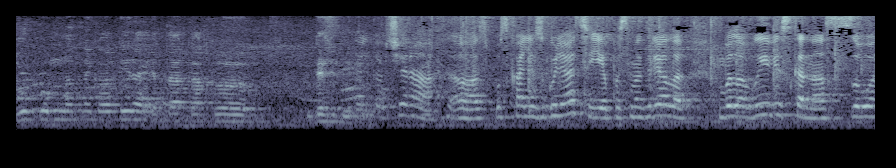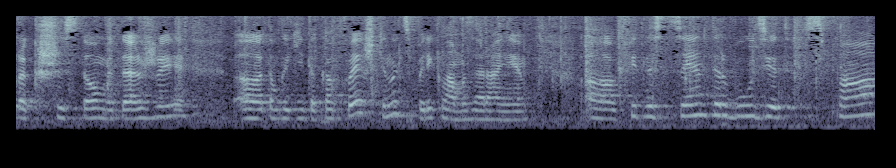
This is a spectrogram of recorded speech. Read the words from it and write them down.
Двухкомнатная квартира это как э, 10 метров. Только вчера э, спускались гулять, и я посмотрела, была вывеска на 46 этаже, э, там какие-то кафешки, ну типа реклама заранее. Э, фитнес-центр будет, спа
